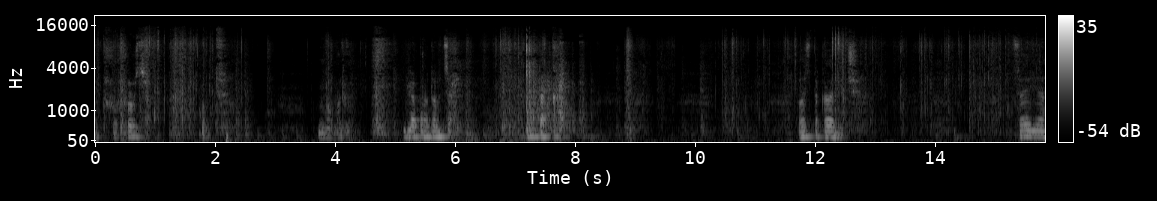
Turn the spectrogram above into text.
якщо щось. От номер для продавця. Так. Ось така річ. Це є.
